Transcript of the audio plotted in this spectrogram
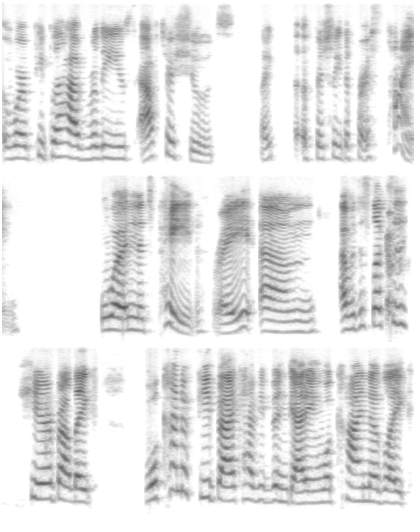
Where people have really used Aftershoot's, like officially the first time when it's paid, right? Um, I would just love yeah. to hear about like what kind of feedback have you been getting? What kind of like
